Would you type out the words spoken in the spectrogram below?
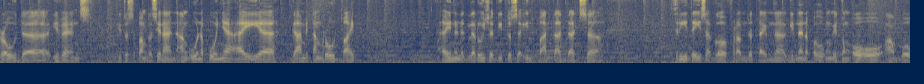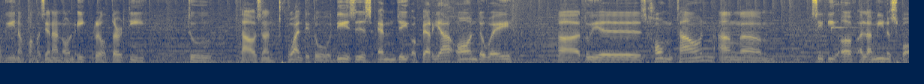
road uh, events dito sa Pangasinan. Ang una po niya ay uh, gamit ang road bike ay na naglaro siya dito sa Infanta that's uh, 3 days ago from the time na ginanap po itong Oo ang Pogi ng Pangasinan on April 30 2022. This is MJ Operia on the way uh, to his hometown, ang um, city of Alaminos po.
